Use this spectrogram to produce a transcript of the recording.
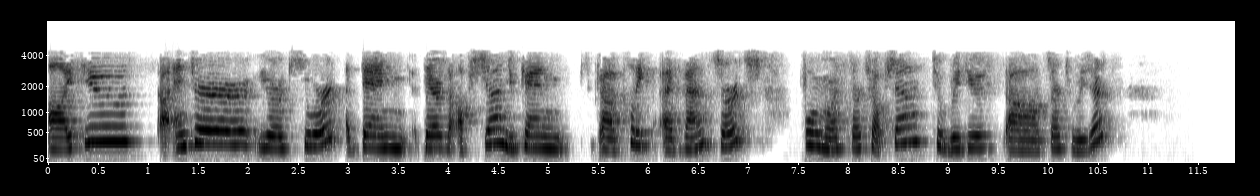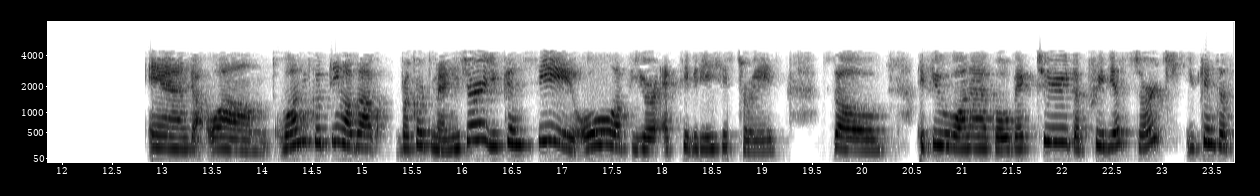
Uh, if you uh, enter your keyword, then there's an option you can uh, click advanced search for more search options to reduce uh, search results. And um, one good thing about Record Manager, you can see all of your activity histories. So if you want to go back to the previous search, you can just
